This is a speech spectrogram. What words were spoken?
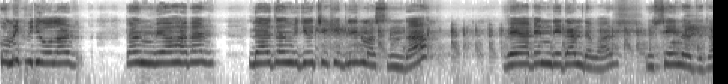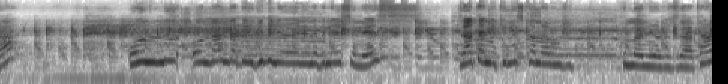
komik videolardan veya haberlerden video çekebilirim aslında. Veya benim dedem de var. Hüseyin adı da. Onu, ondan da bilgi bile öğrenebilirsiniz. Zaten ikimiz kanalımızı kullanıyoruz zaten.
